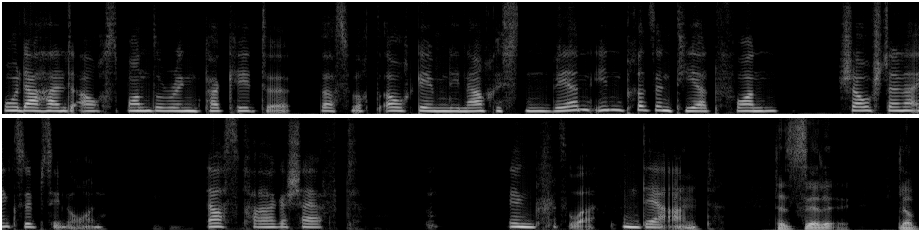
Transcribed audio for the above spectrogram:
Oder halt auch Sponsoring-Pakete. Das wird es auch geben. Die Nachrichten werden Ihnen präsentiert von Schausteller XY. Mhm. Das Fahrgeschäft. Irgendwie sowas in der Art. Das ist ja, ich glaube,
